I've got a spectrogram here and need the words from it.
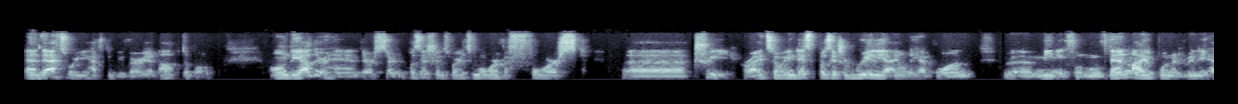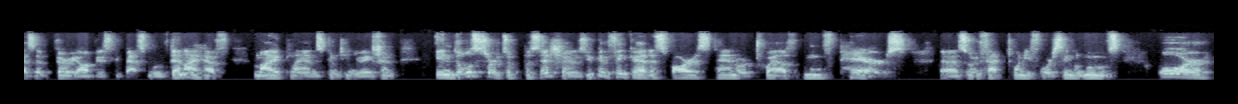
And that's where you have to be very adaptable. On the other hand, there are certain positions where it's more of a forced uh, tree, right? So in this position, really, I only have one uh, meaningful move. Then my opponent really has a very obviously best move. Then I have my plan's continuation. In those sorts of positions, you can think ahead as far as 10 or 12 move pairs. Uh, so in fact, 24 single moves or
